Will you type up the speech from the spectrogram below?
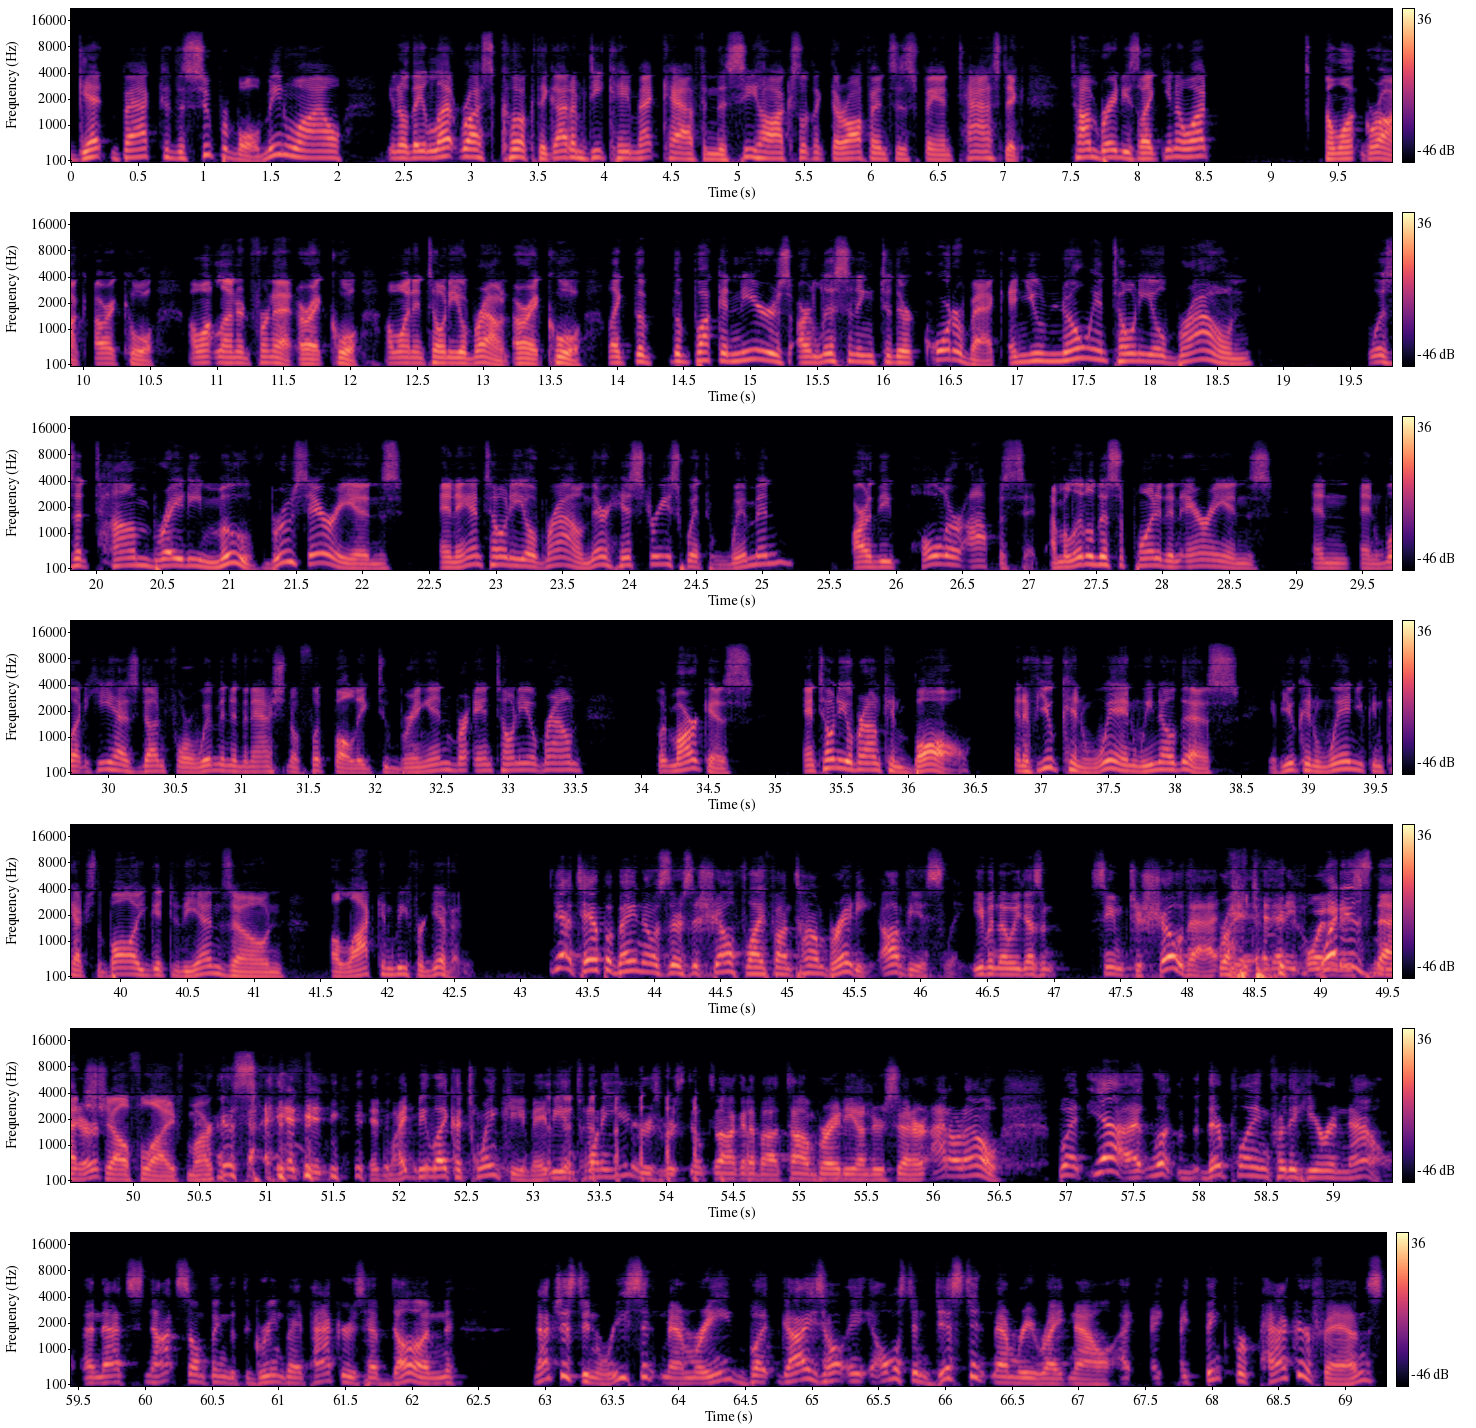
get back to the Super Bowl. Meanwhile, you know, they let Russ cook. They got him DK Metcalf, and the Seahawks look like their offense is fantastic. Tom Brady's like, you know what? I want Gronk. All right, cool. I want Leonard Fournette. All right, cool. I want Antonio Brown. All right, cool. Like the the Buccaneers are listening to their quarterback, and you know Antonio Brown was a Tom Brady move. Bruce Arians and Antonio Brown, their histories with women are the polar opposite. I'm a little disappointed in Arians and and what he has done for women in the National Football League to bring in Antonio Brown. But Marcus, Antonio Brown can ball. And if you can win, we know this. If you can win, you can catch the ball, you get to the end zone, a lot can be forgiven. Yeah, Tampa Bay knows there's a shelf life on Tom Brady, obviously, even though he doesn't seem to show that right. at any point. what is that shelf life, Marcus? it, it, it, might be like a Twinkie. Maybe in 20 years, we're still talking about Tom Brady under center. I don't know. But yeah, look, they're playing for the here and now. And that's not something that the Green Bay Packers have done, not just in recent memory, but guys, almost in distant memory right now. I, I, I think for Packer fans,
